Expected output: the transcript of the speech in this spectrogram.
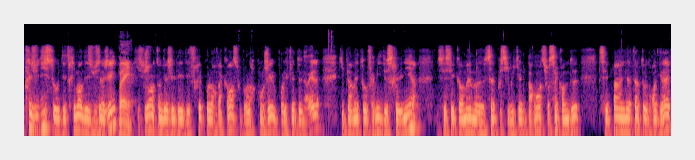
préjudice au détriment des usagers qui souvent ont engagé des, des, frais pour leurs vacances ou pour leurs congés ou pour les fêtes de Noël qui permettent aux familles de se réunir c'est quand même 5 ou 6 week-ends par an sur 52. C'est pas une atteinte au droit de grève.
